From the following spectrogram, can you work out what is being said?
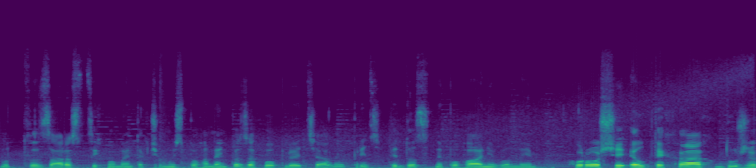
от зараз в цих моментах чомусь поганенько захоплюється, але в принципі досить непогані вони. Хороший ЛТХ, дуже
